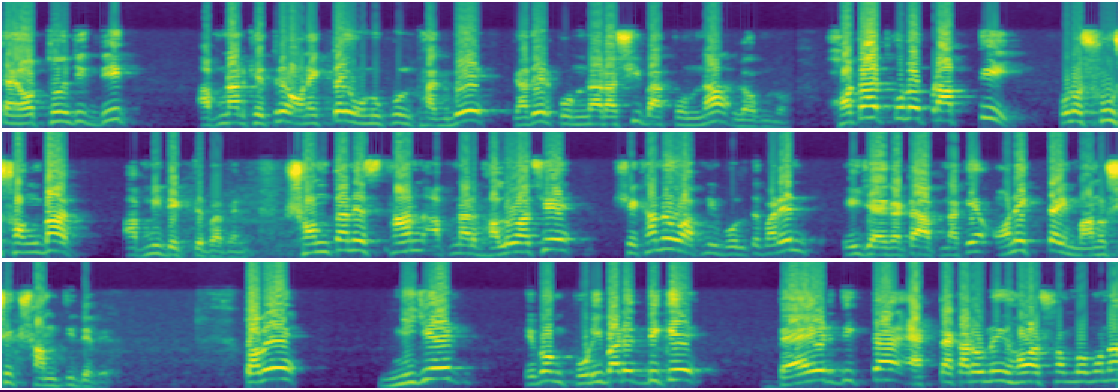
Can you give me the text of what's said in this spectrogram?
তাই অর্থনৈতিক দিক আপনার ক্ষেত্রে অনেকটাই অনুকূল থাকবে যাদের কন্যা রাশি বা কন্যা লগ্ন। হঠাৎ কোনো প্রাপ্তি, কোনো সুসংবাদ আপনি দেখতে পাবেন। সন্তানের স্থান আপনার ভালো আছে সেখানেও আপনি বলতে পারেন এই জায়গাটা আপনাকে অনেকটাই মানসিক শান্তি দেবে। তবে নিজের এবং পরিবারের দিকে ব্যয়ের দিকটা একটা কারণেই হওয়ার সম্ভাবনা,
